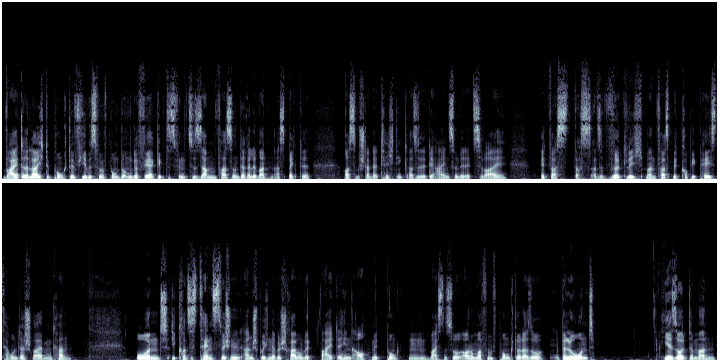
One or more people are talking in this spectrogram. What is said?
Weitere leichte Punkte, vier bis fünf Punkte ungefähr, gibt es für eine Zusammenfassung der relevanten Aspekte aus dem Stand der Technik, also der D1 und der D2. Etwas, das also wirklich man fast mit Copy-Paste herunterschreiben kann. Und die Konsistenz zwischen den Ansprüchen der Beschreibung wird weiterhin auch mit Punkten, meistens so auch nochmal fünf Punkte oder so, belohnt. Hier sollte man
